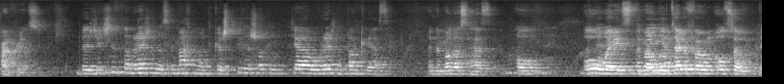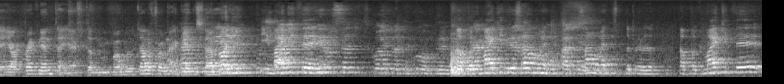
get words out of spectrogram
pancreas. безжичната мрежа да се махне от къщи, защото тя уврежда панкреаса. And the mothers has all, always the mobile telephone, also they are pregnant, they have the mobile telephone against their body. И Майките майките- вирусът, който атакува при А пък майките, само момент, хомеопатия. само момент да преведа. А пък майките,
